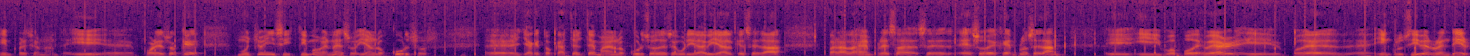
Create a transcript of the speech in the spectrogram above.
impresionante. Y eh, por eso que muchos insistimos en eso. Y en los cursos, eh, ya que tocaste el tema, en los cursos de seguridad vial que se da para las empresas, se- esos ejemplos se dan. Y, y vos podés ver y podés eh, inclusive rendir.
